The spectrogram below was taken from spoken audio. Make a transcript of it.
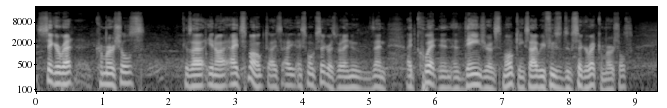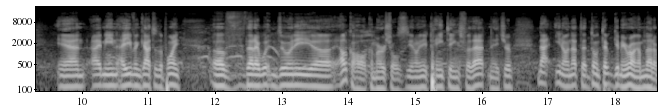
cigarette commercials because I, you know, I, would smoked. I, I, I, smoked cigarettes, but I knew then I'd quit in the danger of smoking, so I refused to do cigarette commercials. And I mean, I even got to the point of that I wouldn't do any uh, alcohol commercials, you know, any paintings for that nature. Not, you know, not that. Don't get me wrong. I'm not a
